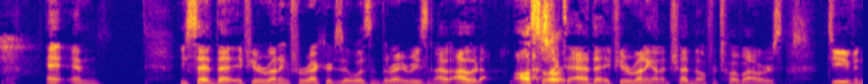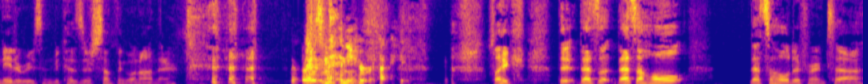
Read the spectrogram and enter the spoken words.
Yeah. And, and you said that if you're running for records, it wasn't the right reason. I, I would also Absolutely. like to add that if you're running on a treadmill for 12 hours, do you even need a reason? Because there's something going on there. man, you're right. like that's a that's a whole that's a whole different uh,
